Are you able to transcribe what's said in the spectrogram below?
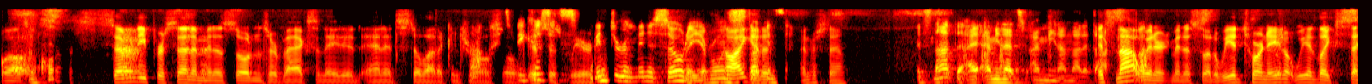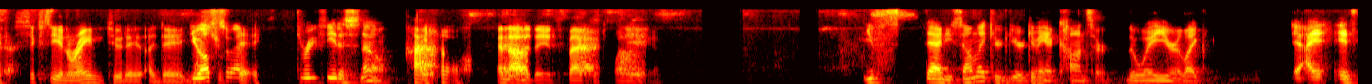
Well, Of course. seventy percent of Minnesotans are vaccinated, and it's still out of control. It's So because it's just weird. winter in Minnesota. Everyone's No, I get it. inside. I understand. It's not that. I, I mean, that's. I mean, I'm not a doctor. It's not winter in Minnesota. We had tornado. We had like sixty and rain two day a day. You also had- Three feet of snow. I know. And now today it's back to twenty again. You, Dad, you sound like you're you're giving a concert. The way you're like, I it's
